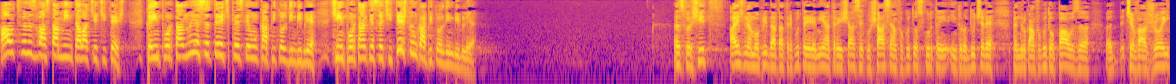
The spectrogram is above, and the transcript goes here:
altfel îți va sta mintea la ce citești. Că important nu e să treci peste un capitol din Biblie, ci important e să citești un capitol din Biblie. În sfârșit, aici ne-am oprit data trecută, Ieremia 36 cu 6, am făcut o scurtă introducere pentru că am făcut o pauză uh, ceva joi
